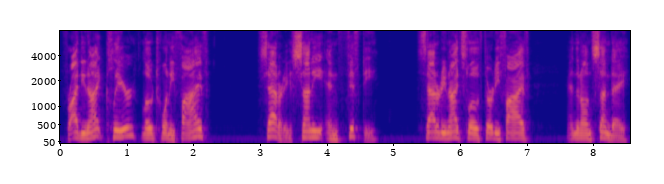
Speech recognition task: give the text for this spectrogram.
Friday night, clear, low 25. Saturday, sunny and 50. Saturday night's low 35. And then on Sunday,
